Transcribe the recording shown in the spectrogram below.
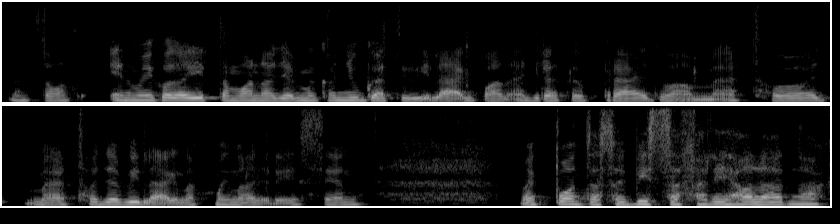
nem tudom, én még odaírtam volna, hogy a nyugati világban egyre több Pride van, mert hogy, mert hogy a világnak meg nagy részén, meg pont az, hogy visszafelé haladnak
